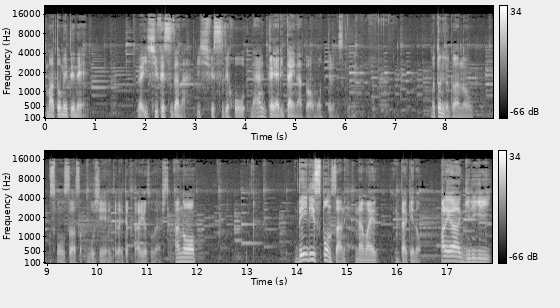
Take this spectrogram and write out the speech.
まとめてね石フェスだな。石フェスでほうなんかやりたいなとは思ってるんですけどね、まあ、とにかくあのスポンサーさんご支援いただいた方ありがとうございました。あのデイリースポンサーね名前だけの。あれはギリギリ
